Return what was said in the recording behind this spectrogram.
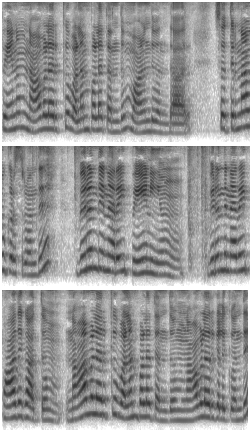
பேணும் நாவலருக்கு வளம் பல தந்தும் வாழ்ந்து வந்தார். ஸோ திருநாவுக்கரசர் வந்து விருந்தினரை பேணியும் விருந்தினரை பாதுகாத்தும் நாவலருக்கு வளம் பல தந்தும் நாவலர்களுக்கு வந்து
